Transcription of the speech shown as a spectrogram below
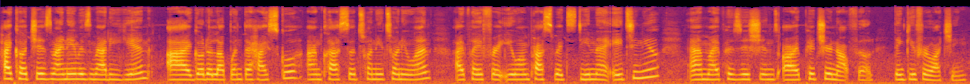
Hi coaches, my name is Maddie Guillen. I go to La Puente High School. I'm class of 2021. I play for E1 Prospects Dena 18U and my positions are pitcher and outfield. Thank you for watching.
